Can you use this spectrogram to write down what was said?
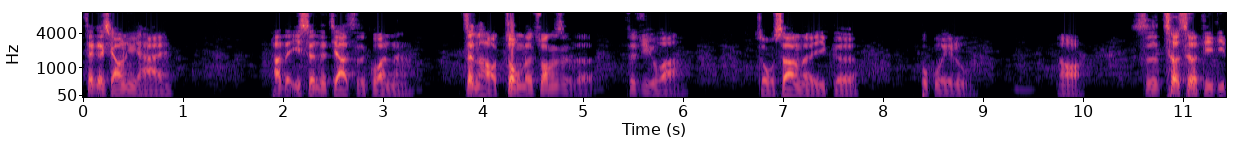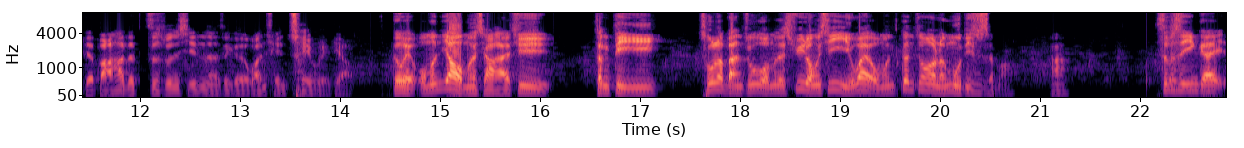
这个小女孩，她的一生的价值观呢、正好中了庄子的这句话，走上了一个。不归路，哦，是彻彻底底的把她的自尊心呢，这个完全摧毁掉。各位，我们要我们小孩去争第一，除了满足我们的虚荣心以外，我们更重要的目的是什么啊？是不是应该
